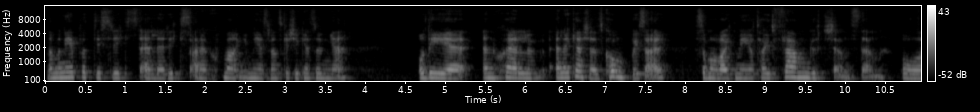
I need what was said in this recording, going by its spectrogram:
när man är på ett distrikts eller riksarrangemang med Svenska kyrkans unga och det är en själv, eller kanske ens kompisar, som har varit med och tagit fram gudstjänsten. Och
